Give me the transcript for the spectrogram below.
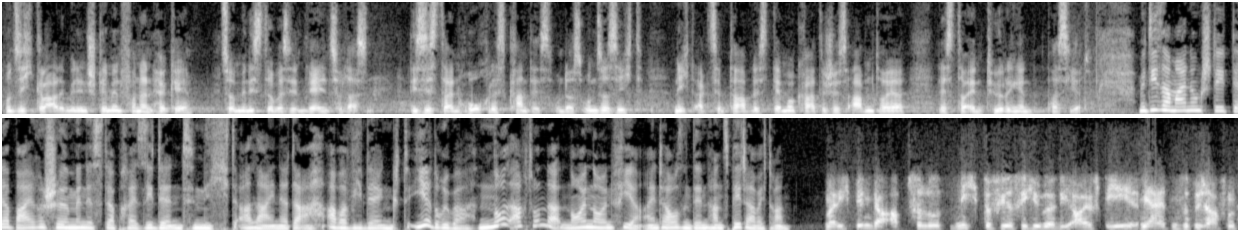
und sich gerade mit den Stimmen von Herrn Höcke zur Ministerpräsidentin wählen zu lassen. Dies ist ein hochriskantes und aus unserer Sicht nicht akzeptables demokratisches Abenteuer, das da in Thüringen passiert. Mit dieser Meinung steht der bayerische Ministerpräsident nicht alleine da. Aber wie denkt ihr drüber? 0800 994 1000, den Hans-Peter habe ich dran. Ich bin da absolut nicht dafür, sich über die AfD Mehrheiten zu beschaffen.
